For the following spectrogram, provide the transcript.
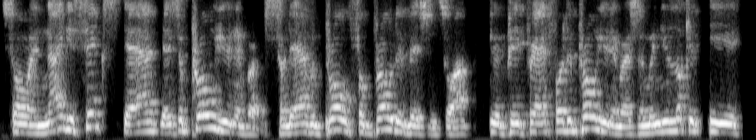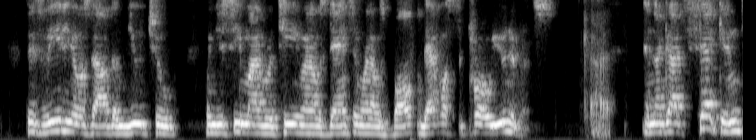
So in 96, there, there's a pro universe. So they have a pro for pro division. So I prepared for the pro universe. And when you look at the these videos out on YouTube, when you see my routine when I was dancing, when I was bald, that was the pro universe. Got it. And I got second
